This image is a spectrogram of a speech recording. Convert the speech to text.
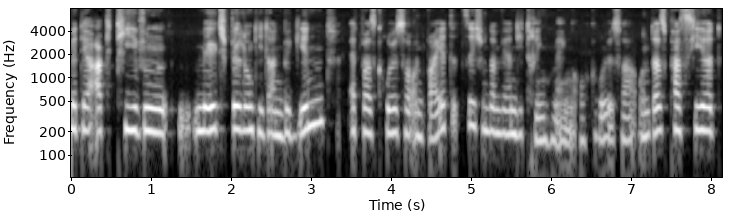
mit der aktiven Milchbildung, die dann beginnt, etwas größer und weitet sich und dann werden die Trinkmengen auch größer. Und das passiert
